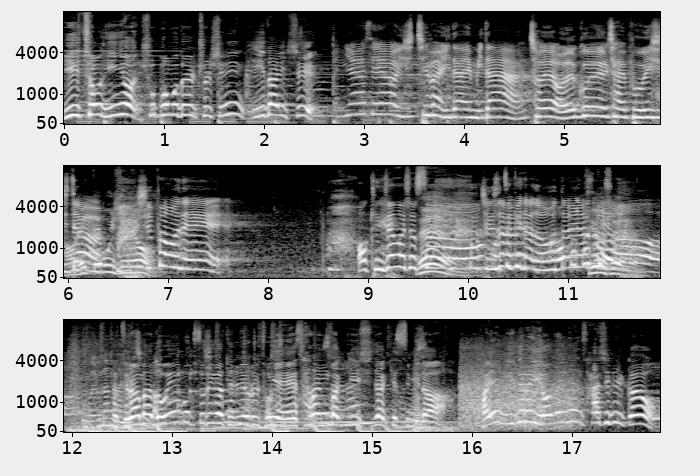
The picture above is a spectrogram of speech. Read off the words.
2002년 슈퍼모델 출신인 이다희 씨. 안녕하세요. 27번 이다입니다. 저의 얼굴 잘 보이시죠? 아, 이때 보이시네요. 슈퍼모델 어, 긴장하셨어요. 죄송합니다. 너무 떨려서. 비웃어요. 자, 드라마 너의 목소리가 들려를 통해 사랑받기 시작했습니다. 과연 이들의 연애는 사실일까요?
